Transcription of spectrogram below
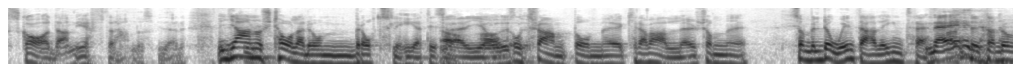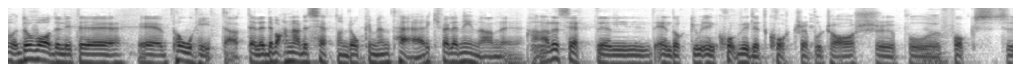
skadan i efterhand och så vidare. Janouch talade om brottslighet i Sverige ja, ja, och, och, Trump om kravaller som som väl då inte hade inträffat, Nej. utan då, då var det lite eh, påhittat. Eller det var, han hade sett någon dokumentär kvällen innan. Eh. Han hade sett en, en, en väldigt kort reportage eh, på Fox eh,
